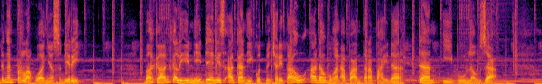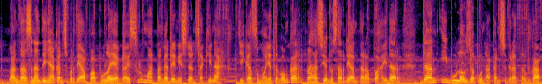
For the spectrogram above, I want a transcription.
dengan perlakuannya sendiri. Bahkan kali ini Dennis akan ikut mencari tahu ada hubungan apa antara Pak Haidar dan Ibu Lauza. Lantas nantinya akan seperti apa pula ya guys rumah tangga Dennis dan Sakinah jika semuanya terbongkar rahasia besar di antara Pak Haidar dan Ibu Lauza pun akan segera terungkap.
